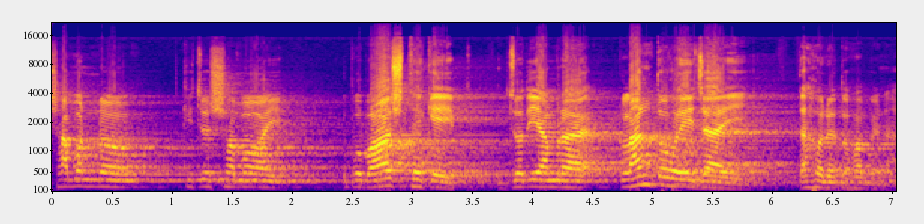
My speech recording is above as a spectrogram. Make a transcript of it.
সামান্য কিছু সময় উপবাস থেকে যদি আমরা ক্লান্ত হয়ে যাই, তাহলে তো হবে না।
